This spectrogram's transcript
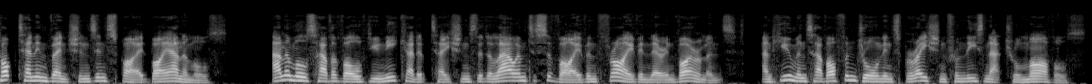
Top 10 Inventions Inspired by Animals Animals have evolved unique adaptations that allow them to survive and thrive in their environments, and humans have often drawn inspiration from these natural marvels.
